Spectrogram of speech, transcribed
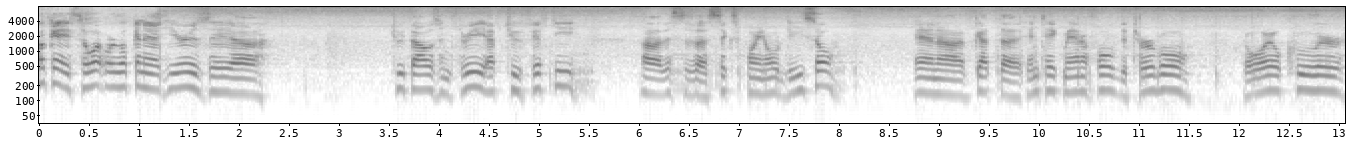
Okay, so what we're looking at here is a uh, 2003 F250. Uh, this is a 6.0 diesel. And uh, I've got the intake manifold, the turbo, the oil cooler,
